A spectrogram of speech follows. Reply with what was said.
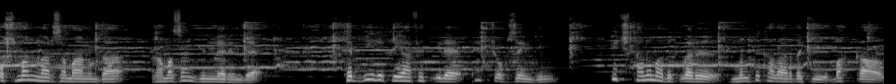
Osmanlılar zamanında Ramazan günlerinde tebdili kıyafet ile pek çok zengin, hiç tanımadıkları mıntıkalardaki bakkal,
